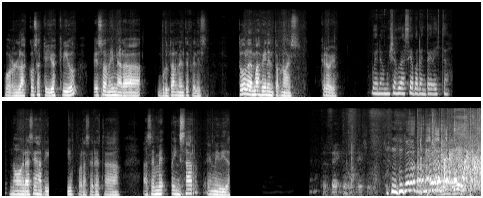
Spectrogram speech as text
por las cosas que yo escribo, eso a mí me hará brutalmente feliz. Todo lo demás viene en torno a eso, creo yo. Bueno, muchas gracias por la entrevista. No, gracias a ti por hacer esta, hacerme pensar en mi vida. Perfecto, perfecto.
